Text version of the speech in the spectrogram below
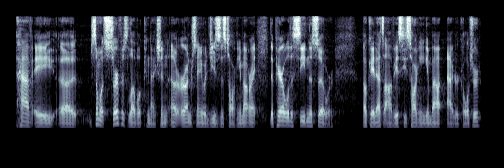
have a uh, somewhat surface level connection uh, or understanding what Jesus is talking about, right? The parable of the seed and the sower okay, that's obvious. He's talking about agriculture.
